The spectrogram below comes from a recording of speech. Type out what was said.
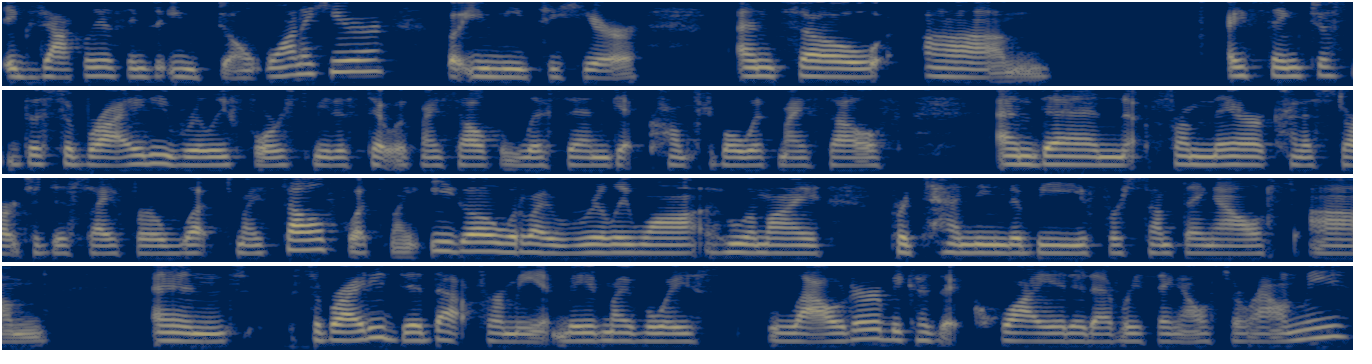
exactly the things that you don't want to hear, but you need to hear. And so um, I think just the sobriety really forced me to sit with myself, listen, get comfortable with myself. And then from there, kind of start to decipher what's myself, what's my ego, what do I really want, who am I pretending to be for something else. Um, and sobriety did that for me. It made my voice louder because it quieted everything else around me.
